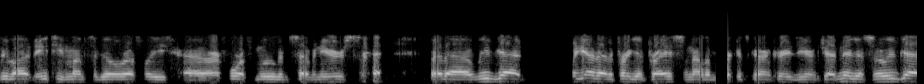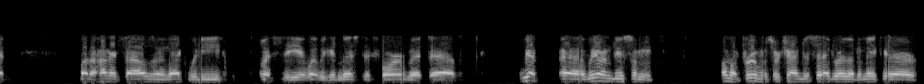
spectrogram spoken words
we bought 18 months ago, roughly, uh, our fourth move in seven years. but uh, we've got we got it at a pretty good price, and now the market's gone crazy here in Chattanooga. So we've got about a hundred thousand in equity with the what we could list it for. But uh, we got uh, we want to do some home improvements. We're trying to decide whether to make it our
